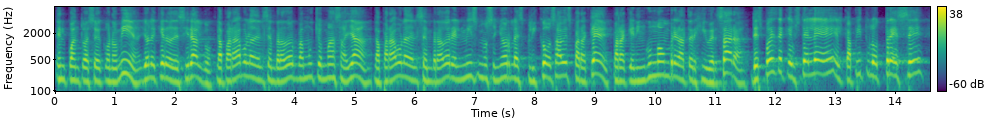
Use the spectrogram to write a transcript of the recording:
en cuanto a su economía. Yo le quiero decir algo, la parábola del sembrador va mucho más allá. La parábola del sembrador, el mismo Señor la explicó. ¿Sabes para qué? Para que ningún hombre la tergiversara. Después de que usted lee el capítulo 13,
